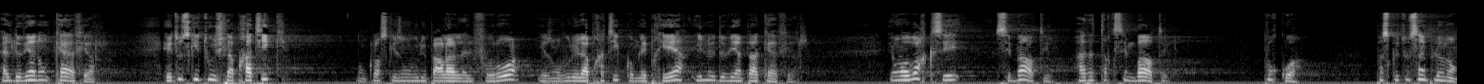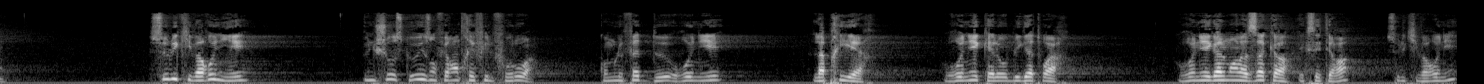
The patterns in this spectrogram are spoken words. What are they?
elle devient donc kafir. Et tout ce qui touche la pratique, donc lorsqu'ils ont voulu parler al ils ont voulu la pratique comme les prières, il ne devient pas kafir. Et on va voir que c'est c'est batil, batil. Pourquoi? Parce que tout simplement, celui qui va renier une chose qu'eux ils ont fait rentrer fil furu comme le fait de renier la prière, renier qu'elle est obligatoire, renie également la zaka, etc., celui qui va renier,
